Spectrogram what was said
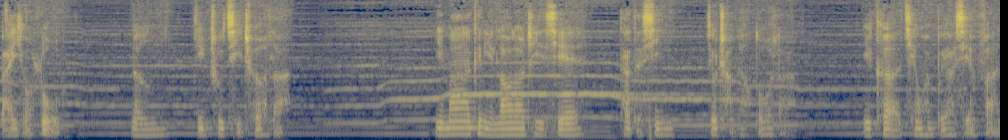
柏油路，能进出汽车了。你妈跟你唠唠这些，她的心就敞亮多了。你可千万不要嫌烦，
